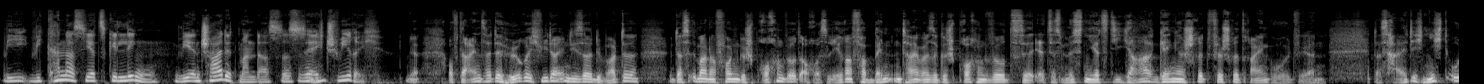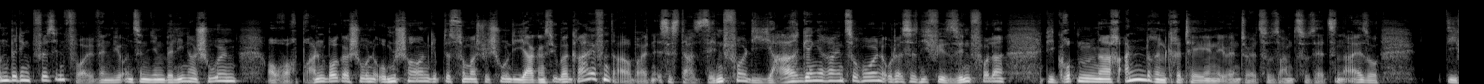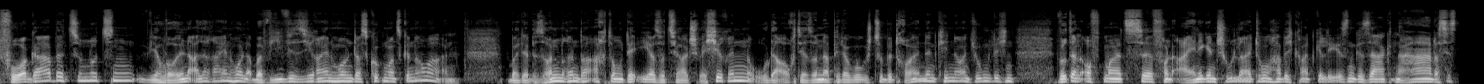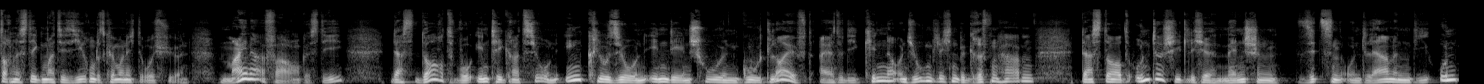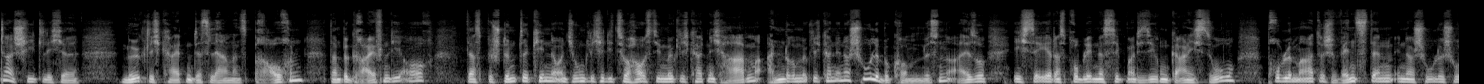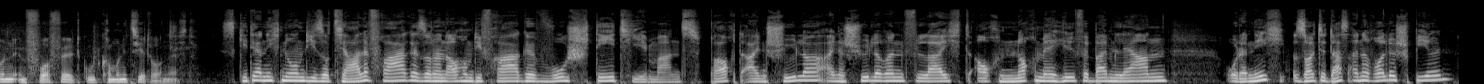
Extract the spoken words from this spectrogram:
Wie, wie kann das jetzt gelingen? Wie entscheidet man das? Das ist ja echt schwierig. Ja. Auf der einen Seite höre ich wieder in dieser Debatte, dass immer davon gesprochen wird, auch aus Lehrerverbänden teilweise gesprochen wird, es müssen jetzt die Jahrgänge Schritt für Schritt reingeholt werden. Das halte ich nicht unbedingt für sinnvoll. Wenn wir uns in den Berliner Schulen, auch auch Brandenburger Schulen umschauen, gibt es zum Beispiel Schulen, die jahrgangsübergreifend arbeiten. Ist es da sinnvoll, die Jahrgänge reinzuholen oder ist es nicht viel sinnvoller, die Gruppen nach anderen Kriterien eventuell zusammenzusetzen? Also die Vorgabe zu nutzen, wir wollen alle reinholen, aber wie wir sie reinholen, das gucken wir uns genauer an. Bei der besonderen Beachtung der eher sozial Schwächeren oder auch der sonderpädagogisch zu betreuenden Kinder und Jugendlichen wird dann oftmals äh, von einigen Schulleitungen, habe ich gerade gelesen, gesagt, na, das ist doch eine Stigmatisierung, das können wir nicht durchführen. Meine Erfahrung ist die, dass dort, wo Integration, Inklusion in den Schulen gut läuft, also die Kinder und Jugendlichen begriffen haben, dass dort unterschiedliche Menschen sitzen und lernen, die unterschiedlich zusätzliche Möglichkeiten des Lernens brauchen, dann begreifen die auch, dass bestimmte Kinder und Jugendliche, die zu Hause die Möglichkeit nicht haben, andere Möglichkeiten in der Schule bekommen müssen. Also ich sehe das Problem der Stigmatisierung gar nicht so problematisch, wenn es denn in der Schule schon im Vorfeld gut kommuniziert worden ist. Es geht ja nicht nur um die soziale Frage, sondern auch um die Frage, wo steht jemand? Braucht ein Schüler, eine Schülerin vielleicht auch noch mehr Hilfe beim Lernen oder nicht? Sollte das eine Rolle spielen?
